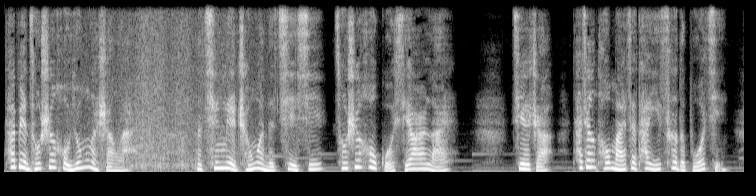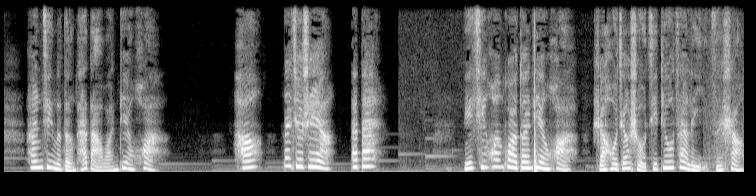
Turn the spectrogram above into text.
他便从身后拥了上来。那清冽沉稳的气息从身后裹挟而来，接着他将头埋在他一侧的脖颈，安静的等他打完电话。好。那就这样，拜拜。倪清欢挂断电话，然后将手机丢在了椅子上，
